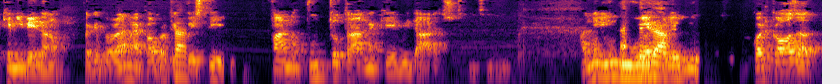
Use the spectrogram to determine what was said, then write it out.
che mi vedano, perché il problema è proprio che Certo. questi fanno tutto tranne che guidare, sostanzialmente. Almeno in Eh, due, esatto. quelli lì, qualcosa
